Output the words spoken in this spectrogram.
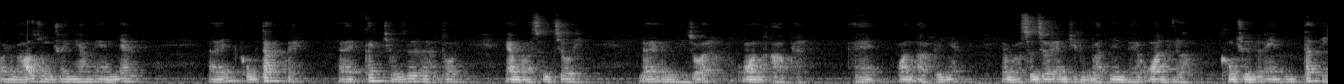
và nó báo dùng cho anh em em nhé. Đấy công tắc này. Đấy, cách chơi rất là thôi. Em vào sân chơi. Đây rõ on off này. Đấy on off đấy nhé. Em vào sân chơi em chỉ cần bật lên để on là được. Không chơi nữa em tắt đi.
